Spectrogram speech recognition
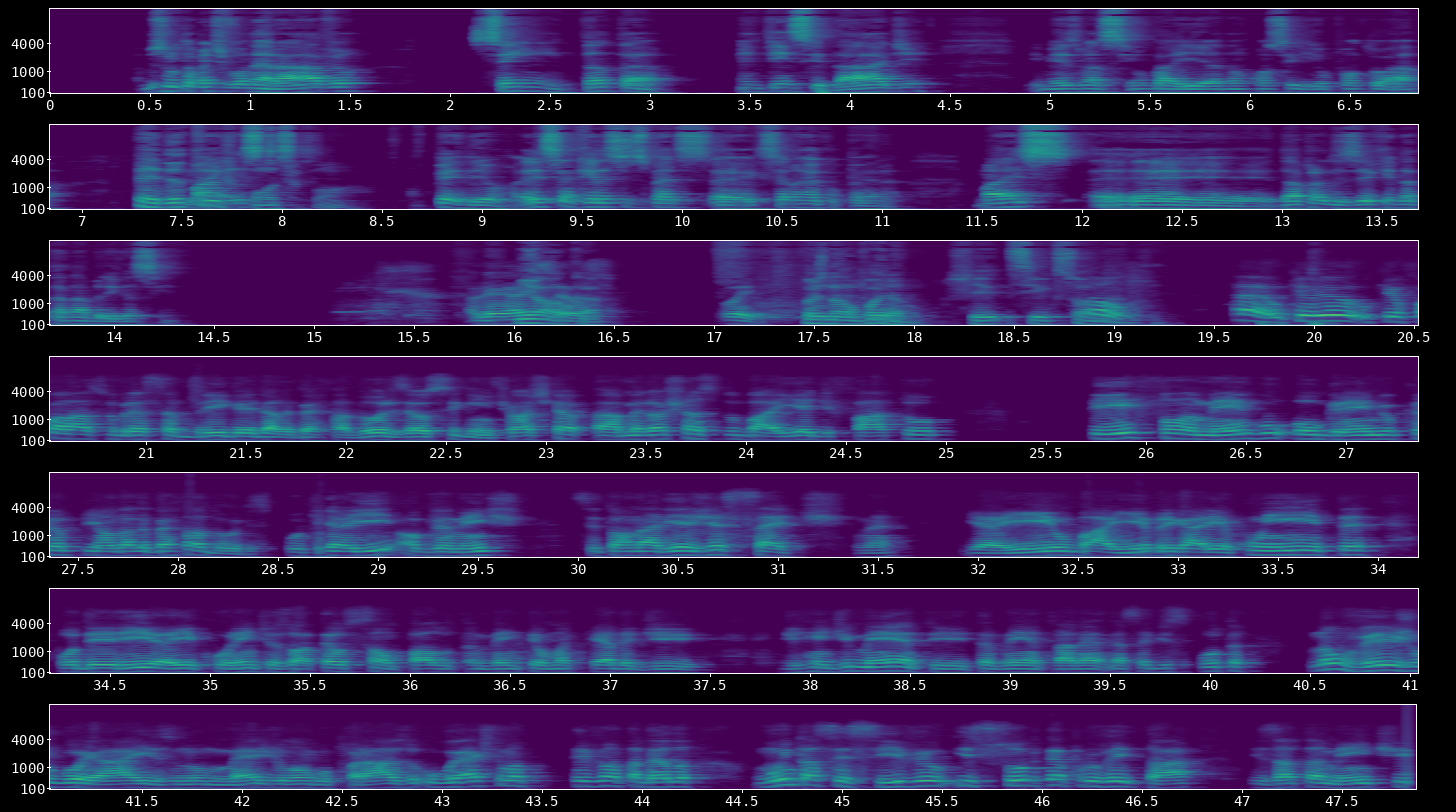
Absolutamente vulnerável, sem tanta intensidade, e mesmo assim o Bahia não conseguiu pontuar Perdeu mas, três pontos, pô. Perdeu. Esse é aquele é, que você não recupera. Mas é, dá para dizer que ainda tá na briga, sim. Aliás, Minhoca. Celso. Oi. Pois não, pois não. Siga sua é, o que, eu, o que eu falar sobre essa briga aí da Libertadores é o seguinte: eu acho que a, a melhor chance do Bahia é, de fato, ter Flamengo ou Grêmio campeão da Libertadores. Porque aí, obviamente, se tornaria G7, né? E aí o Bahia brigaria com o Inter, poderia aí Corinthians ou até o São Paulo também ter uma queda de, de rendimento e também entrar nessa disputa. Não vejo o Goiás no médio e longo prazo. O Goiás uma, teve uma tabela muito acessível e soube aproveitar exatamente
